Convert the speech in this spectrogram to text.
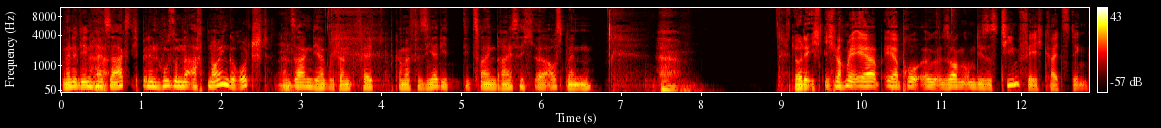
Und wenn du denen halt Ja. sagst, ich bin in Husum eine 8-9 gerutscht, dann Mhm. sagen die, ja gut, dann fällt, können wir für sie ja die, die 32 äh, ausblenden. Leute, ich, Ich mache mir eher, eher pro, äh, Sorgen um dieses Teamfähigkeitsding.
